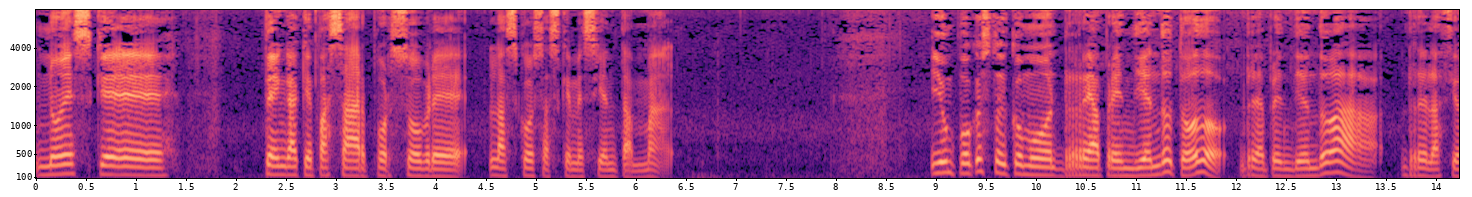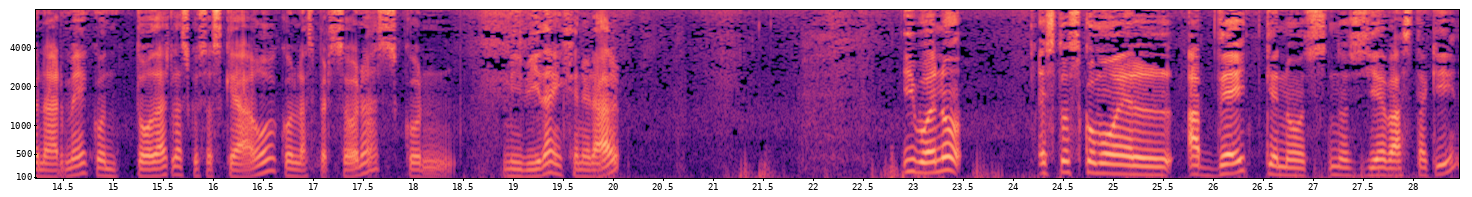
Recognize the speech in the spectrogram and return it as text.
No es que tenga que pasar por sobre las cosas que me sientan mal y un poco estoy como reaprendiendo todo, reaprendiendo a relacionarme con todas las cosas que hago, con las personas, con mi vida en general. Y bueno, esto es como el update que nos, nos lleva hasta aquí.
